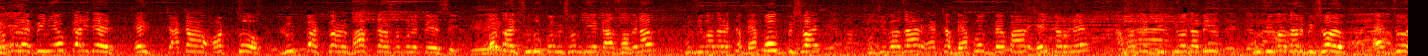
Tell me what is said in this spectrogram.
সকলে বিনিয়োগকারীদের এই টাকা অর্থ লুটপাট করার ভাগ তারা সকলে পেয়েছে। অতএব শুধু কমিশন দিয়ে কাজ হবে না পুঁজিবাজার একটা ব্যাপক বিষয়। পুঁজিবাজার একটা ব্যাপক ব্যাপার এই কারণে আমাদের দ্বিতীয় দাবি পুঁজিবাজার বিষয়ক একজন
